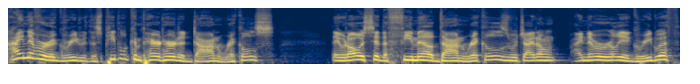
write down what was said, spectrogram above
I never agreed with this. People compared her to Don Rickles. They would always say the female Don Rickles, which I don't I never really agreed with.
